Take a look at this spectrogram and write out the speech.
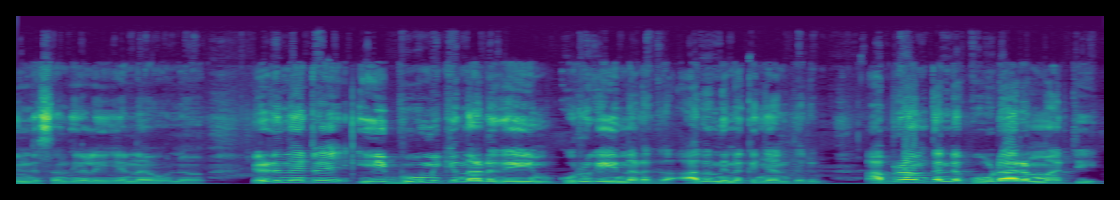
നിന്റെ സന്ധികളെ എന്നാവുന്നാവും എഴുന്നേറ്റ് ഈ ഭൂമിക്ക് നടുകയും കുറുകയും നടക്കുക. അത് നിനക്ക് ഞാൻ തരും. അബ്രാം തന്റെ കൂടാരം മാറ്റി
